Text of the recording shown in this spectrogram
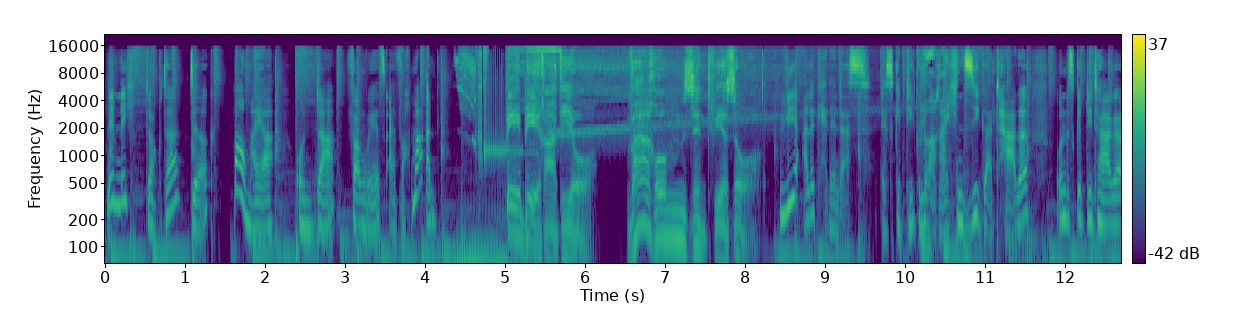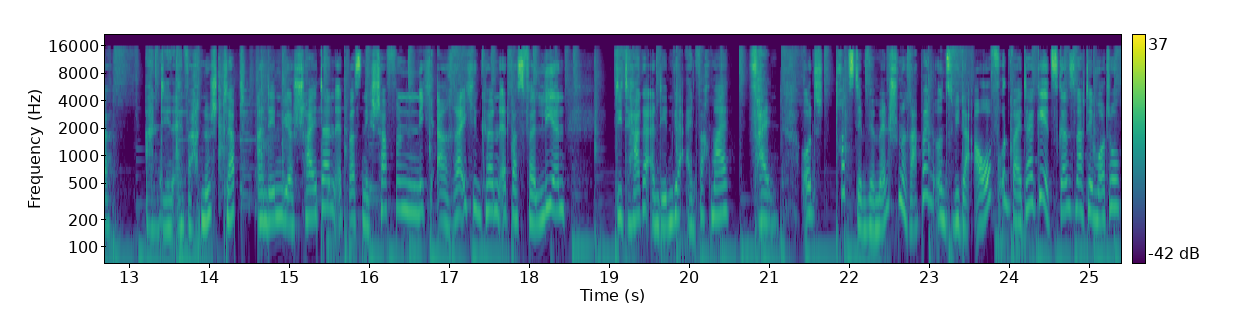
nämlich Dr. Dirk Baumeier. Und da fangen wir jetzt einfach mal an. BB Radio. Warum sind wir so? Wir alle kennen das. Es gibt die glorreichen Siegertage und es gibt die Tage, an denen einfach nichts klappt, an denen wir scheitern, etwas nicht schaffen, nicht erreichen können, etwas verlieren. Die Tage, an denen wir einfach mal fallen. Und trotzdem, wir Menschen rappeln uns wieder auf und weiter geht's. Ganz nach dem Motto,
